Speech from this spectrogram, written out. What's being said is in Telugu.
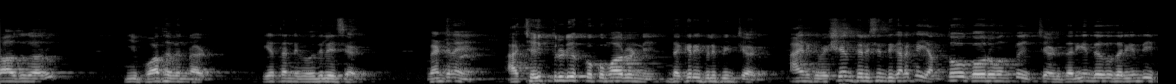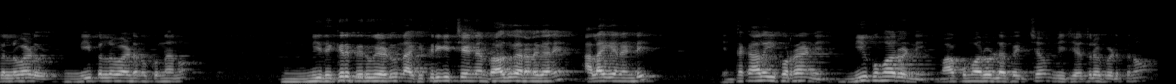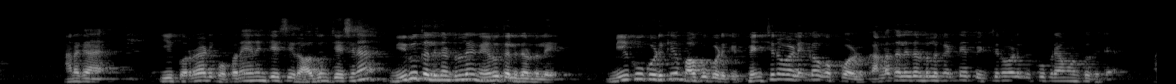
రాజుగారు ఈ బోధ విన్నాడు. ఈతన్ని వదిలేశాడు. వెంటనే ఆ చైత్రుడి యొక్క కుమారుణ్ణి దగ్గరికి పిలిపించాడు. ఆయనకి విషయం తెలిసింది కనుక ఎంతో గౌరవంతో ఇచ్చాడు. జరిగింది ఏదో జరిగింది ఈ పిల్లవాడు మీ పిల్లవాడు అనుకున్నాను. మీ దగ్గర పెరిగాడు నాకు తిరిగి ఇచ్చేయండి అని రాజుగారు అనగానే అలాగేనండి. ఇంతకాలం ఈ కుర్రాడిని మీ కుమారుడిని మా కుమారుడిలా పెంచాం మీ చేతిలో పెడుతున్నాం అనగా ఈ కుర్రాడికి ఉపనయనం చేసి రాజుని చేసినా మీరు తల్లిదండ్రులే నేను తల్లిదండ్రులే. మీకు కొడుకే మాకు కొడుకే. పెంచిన వాళ్ళు ఇంకా గొప్పవాళ్ళు. కన్న తల్లిదండ్రుల కంటే పెంచిన వాళ్ళకి ఎక్కువ ప్రేమ ఉంటుందిట.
